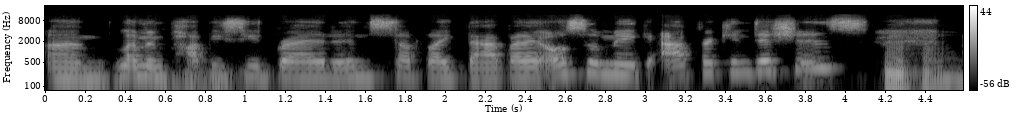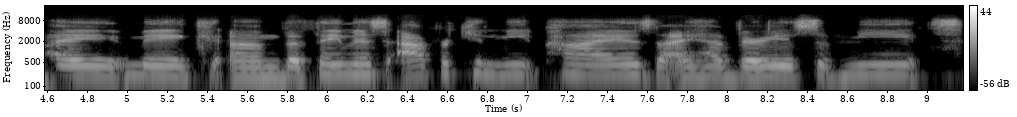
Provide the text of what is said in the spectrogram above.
um, lemon poppy seed bread and stuff like that, but I also make African dishes. Mm-hmm. I make um, the famous African meat pies that I have various of meats,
